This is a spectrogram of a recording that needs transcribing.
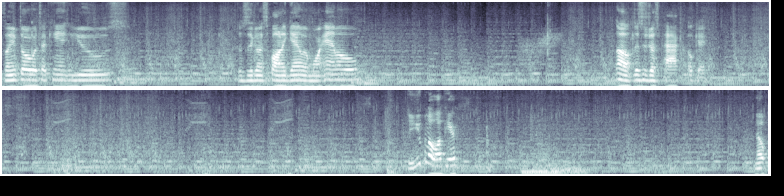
Flamethrower, which I can't use. This is gonna spawn again with more ammo. Oh, this is just pack. Okay. Do you blow up here? Nope.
